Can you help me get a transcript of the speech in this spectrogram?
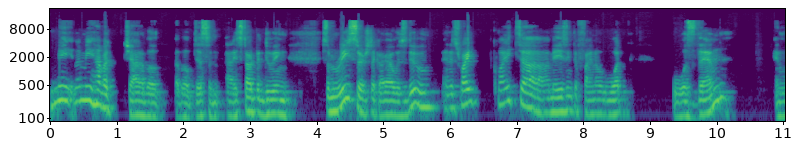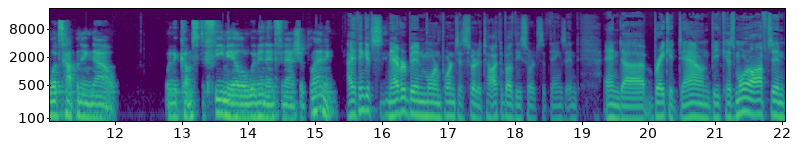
let me let me have a chat about about this, and I started doing some research like I always do, and it's right quite uh, amazing to find out what was then and what's happening now when it comes to female or women and financial planning. I think it's never been more important to sort of talk about these sorts of things and and uh, break it down because more often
